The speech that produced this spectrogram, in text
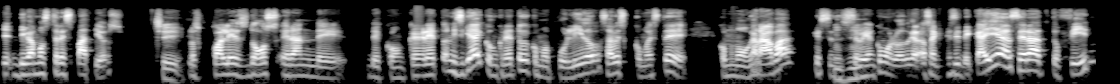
digamos, tres patios, sí. los cuales dos eran de, de concreto, ni siquiera de concreto como pulido, ¿sabes? Como este, como grava, que se, se veían como los, o sea, que si te caías era tu fin,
